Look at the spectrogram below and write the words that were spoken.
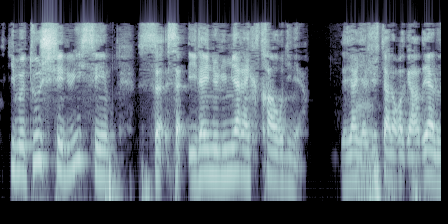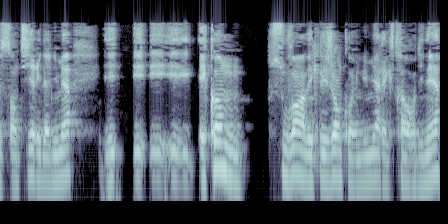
ce qui me touche chez lui, c'est ça, ça- il a une lumière extraordinaire. D'ailleurs, il y a Mhm. juste à le regarder, à le sentir, il a une lumière. Et, et, et, et, et comme souvent avec les gens qui ont une lumière extraordinaire,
